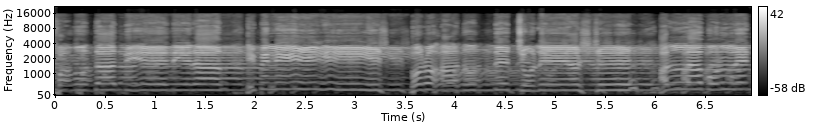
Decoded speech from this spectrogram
ক্ষমতা দিয়ে দিলাম। ইবলিশ বড় আনন্দে চলে আসছে। আল্লাহ বললেন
